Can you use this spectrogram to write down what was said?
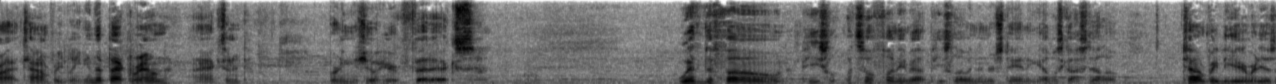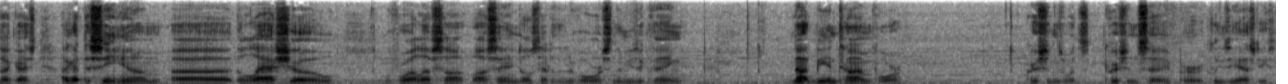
right, Tom Friedley. In the background, accident, burning the show here at FedEx. With the phone. Peace. What's so funny about Peace, Love, and Understanding? Elvis Costello. Tom Friedley here, Radio Zeitgeist. I got to see him uh, the last show before I left Los Angeles after the divorce and the music thing. Not being time for. Christians would Christians say per Ecclesiastes,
